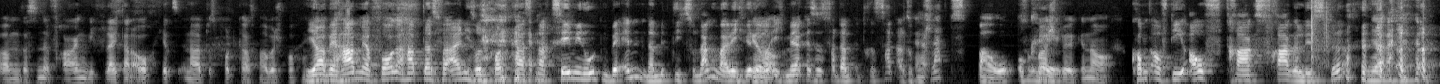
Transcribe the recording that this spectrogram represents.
Ähm, das sind ja Fragen, die vielleicht dann auch jetzt innerhalb des Podcasts mal besprochen Ja, wir haben ja vorgehabt, dass wir eigentlich so einen Podcast nach zehn Minuten beenden, damit nicht zu langweilig wird, Genau. aber ich merke, es ist verdammt interessant. Also Ja. Platzbau, Zum okay. Beispiel, genau. Kommt auf die Auftragsfrageliste. Ja.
